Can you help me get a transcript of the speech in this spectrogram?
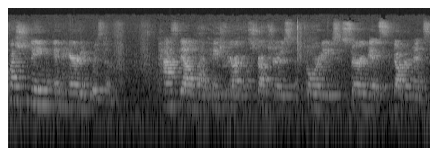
questioning inherited wisdom, passed down by patriarchal structures, authorities, surrogates, governments,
